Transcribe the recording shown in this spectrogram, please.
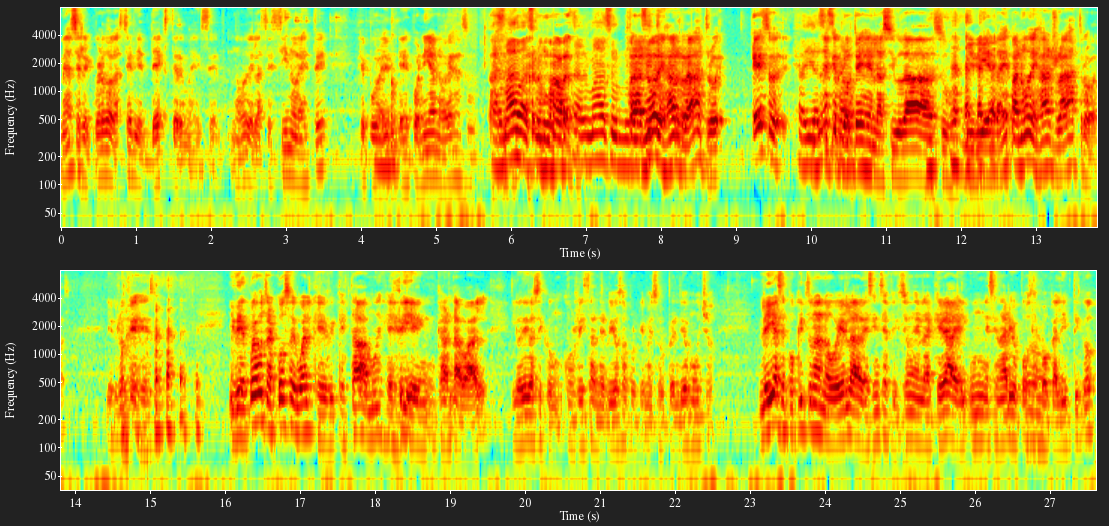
me hace recuerdo a la serie Dexter, me dice, ¿no? Del asesino este que pone- eh, ponía, ¿no ves? A su, Armaba su, armaba su- armaba su para no dejar rastro. Eso Ahí no es que protegen la ciudad, sus viviendas, es para no dejar rastros. Yo creo que es eso. Y después otra cosa igual que, que estaba muy heavy en carnaval, lo digo así con, con risa nerviosa porque me sorprendió mucho. Leí hace poquito una novela de ciencia ficción en la que era el- un escenario post-apocalíptico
